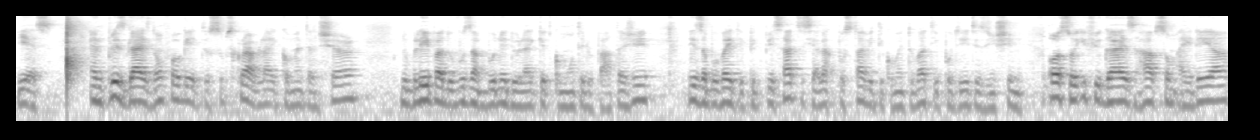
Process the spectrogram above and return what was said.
Yes. And please guys, don't forget to subscribe, like, comment and share. N'oubliez pas de vous abonner, de liker, de commenter, de partager. Les te pikpisat, si alak postavi te komentovat, te potilit zinshimi. Also, if you guys have some idea,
